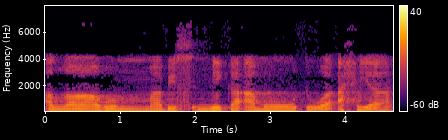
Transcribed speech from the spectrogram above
Allahumma bismika amutu wa ahya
